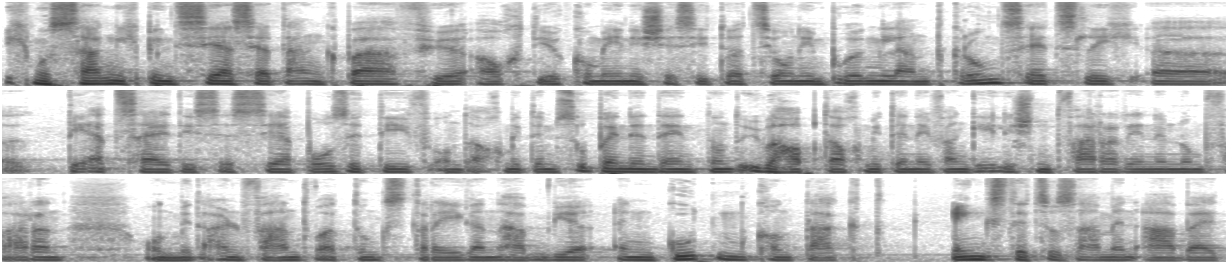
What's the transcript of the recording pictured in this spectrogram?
Ich muss sagen, ich bin sehr, sehr dankbar für auch die ökumenische Situation im Burgenland grundsätzlich. Äh, derzeit ist es sehr positiv und auch mit dem Superintendenten und überhaupt auch mit den evangelischen Pfarrerinnen und Pfarrern und mit allen Verantwortungsträgern haben wir einen guten Kontakt, engste Zusammenarbeit.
